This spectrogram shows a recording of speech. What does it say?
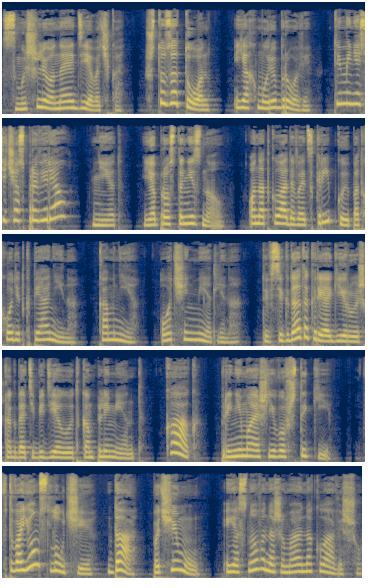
«Смышленая девочка». «Что за тон?» Я хмурю брови. «Ты меня сейчас проверял?» «Нет». Я просто не знал. Он откладывает скрипку и подходит к пианино. Ко мне. Очень медленно. Ты всегда так реагируешь, когда тебе делают комплимент? Как? Принимаешь его в штыки. В твоем случае? Да. Почему? Я снова нажимаю на клавишу.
